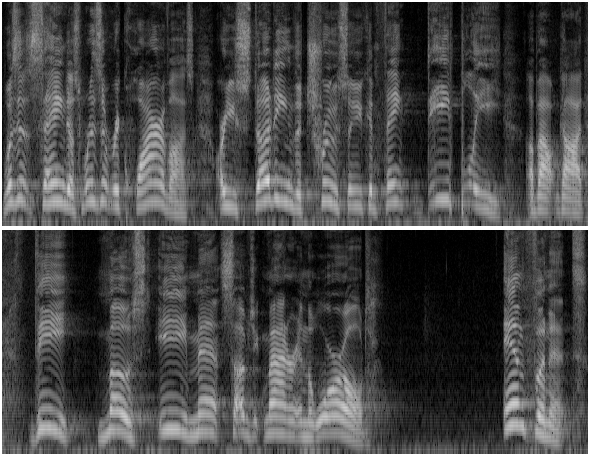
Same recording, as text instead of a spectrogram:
What is it saying to us? What does it require of us? Are you studying the truth so you can think deeply about God? The most immense subject matter in the world, infinite,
